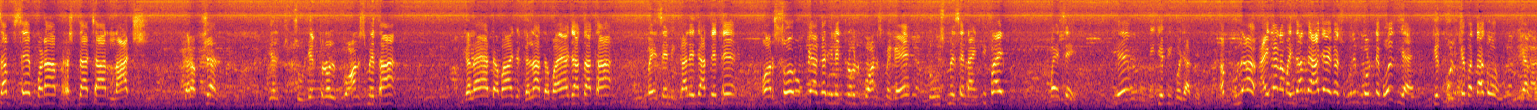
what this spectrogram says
सबसे बड़ा भ्रष्टाचार लाच करप्शन. ये इलेक्ट्रल बॉन्ड्स में था. गलाया दबा, गला दबाया जाता था. पैसे निकाले जाते थे. और सौ रुपये अगर इलेक्ट्रल बॉन्ड्स में गए तो उसमें से 95 पैसे ये बीजेपी को जाते अब खुला आएगा ना मैदान में आ जाएगा, सुप्रीम कोर्ट ने बोल दिया है कि खुल के बता दो दुनिया को।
